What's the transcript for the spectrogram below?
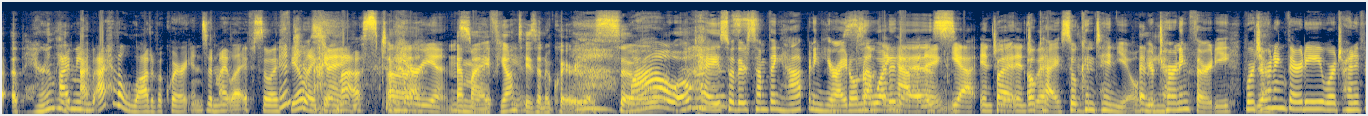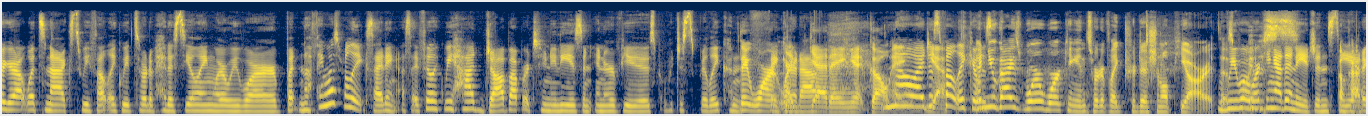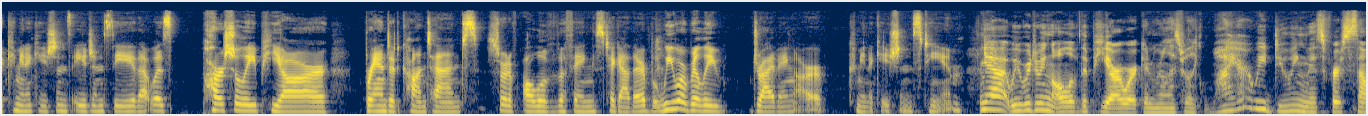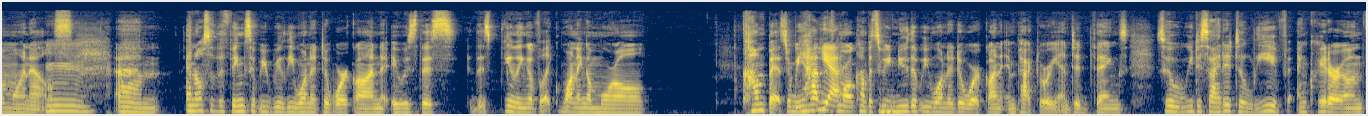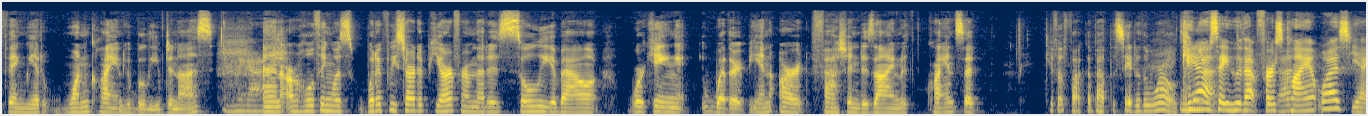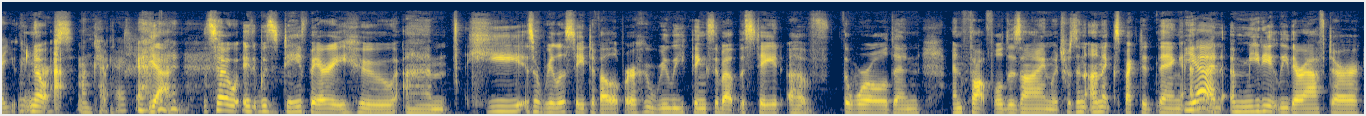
Apparently I mean, I, have a lot of Aquarians in my life, so I feel like it Interesting. must. Uh, Aquarians. and my fiance is an aquarius so Wow. Okay. So there's something happening here. I don't know what Something it is. happening. Yeah, into but, it, into okay. it. So continue. You're turning 30. We're turning 30. We're trying to figure out what's next. We felt like we'd sort of hit a ceiling where we were, but nothing was really exciting us. I feel like we had job opportunities and interviews, but we just really couldn't They weren't figure like it out. getting it going. No, I just Yeah. felt like it was And you guys were working in sort of like traditional PR at this we were working at an agency, at a communications agency that was partially PR, branded content, sort of all of the things together. But we were really driving our communications team. Yeah, we were doing all of the PR work and realized we're like, why are we doing this for someone else? Mm. Um, and also the things that we really wanted to work on, it was this this feeling of like wanting a moral compass, or we had this moral compass. We mm-hmm. knew that we wanted to work on impact oriented things, so we decided to leave and create our own thing. We had one client who believed in us, oh and our whole thing was, what if we start a PR firm that is solely about working, whether it be in art, fashion, design, with clients that give a fuck about the state of the world. Can you say who that first client was? Yeah, you can No, curse. uh, okay. yeah. So it was Dave Barry who um, he is a real estate developer who really thinks about the state of the world and and thoughtful design, which was an unexpected thing. Yeah. And then immediately thereafter.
